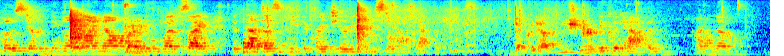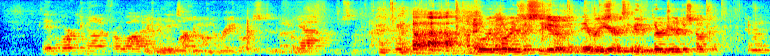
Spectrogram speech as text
post everything online now on our Right. new website, but that doesn't meet the criteria, we still have to advertise. That could happen this year. It could happen, I don't know. They've been working on it for a while, Yeah, haven't they they, were working on the radars too. for- Yeah. Lori, Lori, is this the, uh, Every year it's gonna the be- third year of this contract coming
